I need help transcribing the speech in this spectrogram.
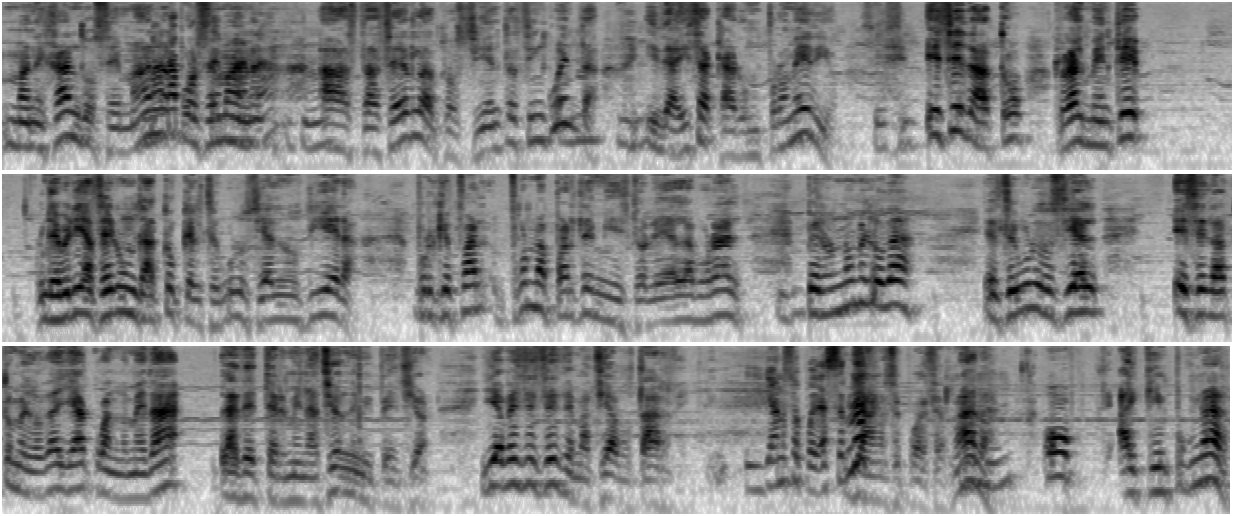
manejando semana, por, semana, hasta hacer las 250 y de ahí sacar un promedio. Ese dato realmente debería ser un dato que el Seguro Social nos diera, porque forma parte de mi historia laboral, pero no me lo da. El Seguro Social ese dato me lo da ya cuando me da la determinación de mi pensión. Y a veces es demasiado tarde. Y ya no se puede hacer nada. Ya no se puede hacer nada. O hay que impugnar.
